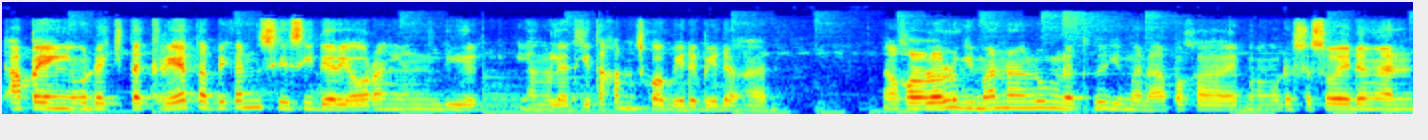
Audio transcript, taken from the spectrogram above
apa yang udah kita create tapi kan sisi dari orang yang di yang lihat kita kan suka beda-beda kan nah kalau lu gimana lu ngeliat itu gimana apakah emang udah sesuai dengan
